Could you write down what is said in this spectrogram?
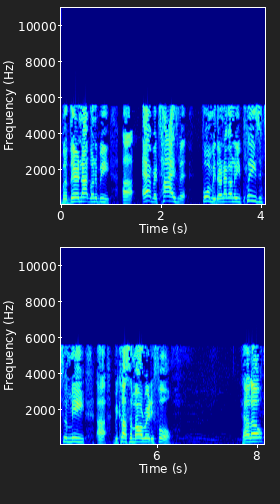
but they're not going to be uh, advertisement for me. They're not going to be pleasing to me uh, because I'm already full. Hello?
